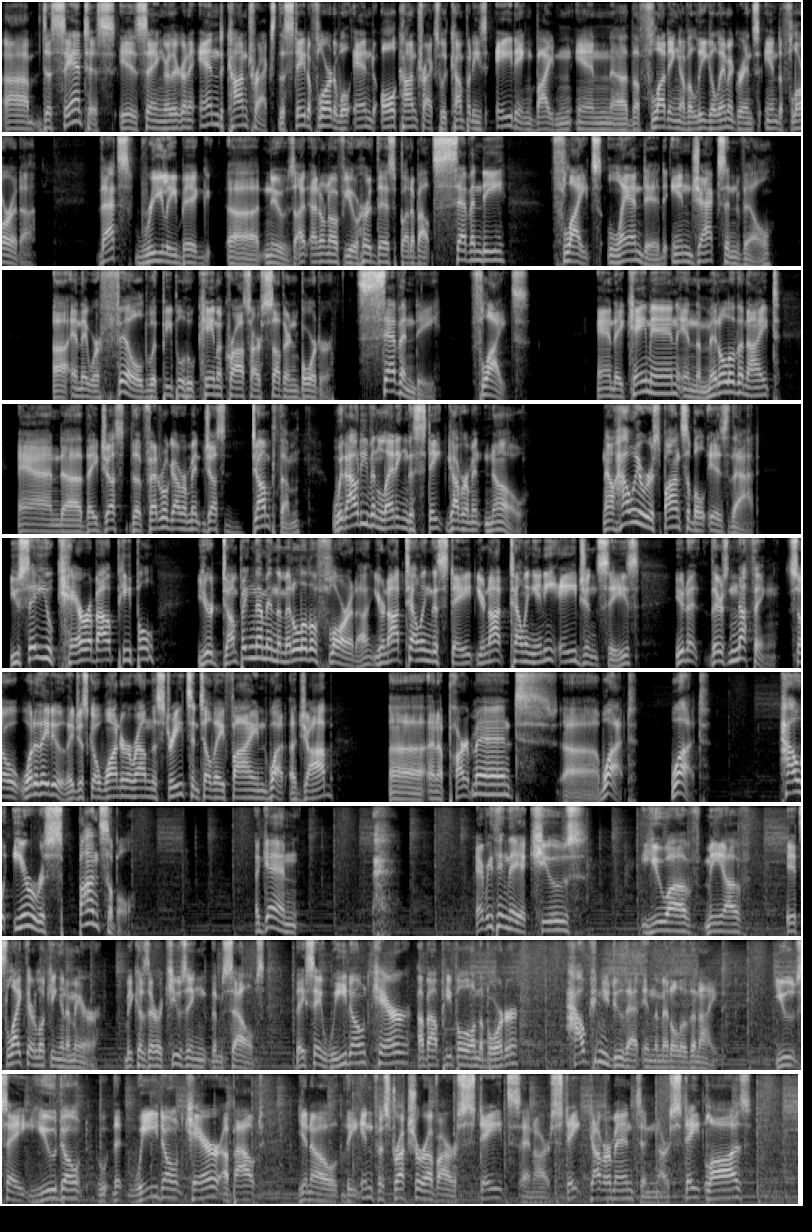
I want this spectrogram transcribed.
Um, DeSantis is saying they're going to end contracts. The state of Florida will end all contracts with companies aiding Biden in uh, the flooding of illegal immigrants into Florida. That's really big uh, news. I, I don't know if you heard this, but about 70 flights landed in Jacksonville uh, and they were filled with people who came across our southern border. 70 flights. And they came in in the middle of the night and uh, they just, the federal government just dumped them without even letting the state government know. Now, how irresponsible is that? You say you care about people, you're dumping them in the middle of the Florida. You're not telling the state, you're not telling any agencies. You know, there's nothing. So what do they do? They just go wander around the streets until they find what? A job? Uh, an apartment? Uh, what? What? How irresponsible. Again, everything they accuse you of, me of, it's like they're looking in a mirror because they're accusing themselves. They say we don't care about people on the border. How can you do that in the middle of the night? You say you don't that we don't care about you know the infrastructure of our states and our state government and our state laws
